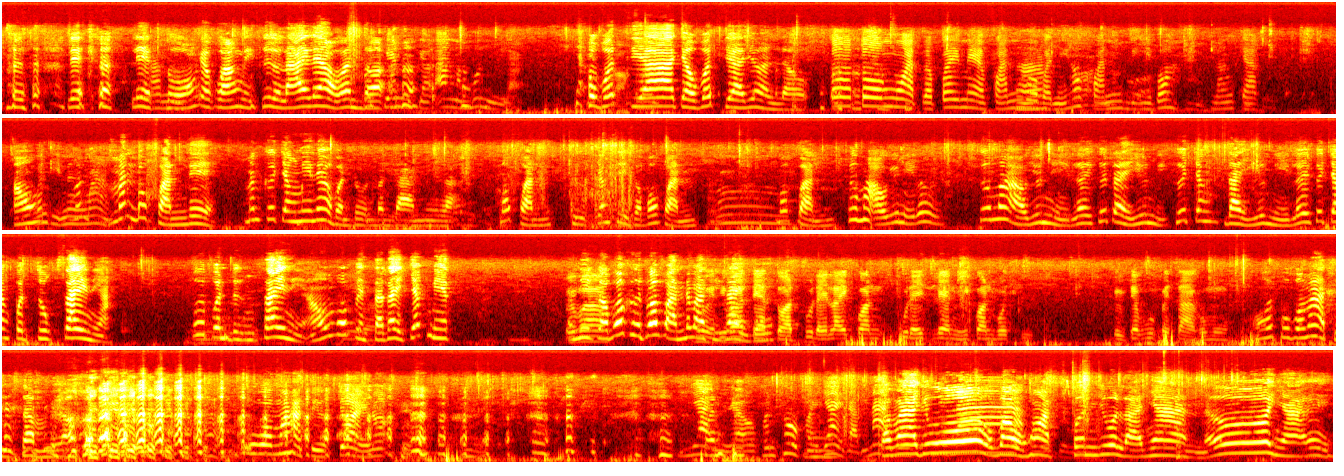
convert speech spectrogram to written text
เลขเลขสองเจ้าขวางนี่ซื้อหลายแล้วอันเพิ่เดนอกเขียนจากอ่างน้ำมนต์นี่ล่ะเจ้าวัดเจียเจ้าวัดเจียอยู่นั่นแหล้วโตโตงวดแล้วไปแม่ฝันบ่บัดนี้เฮาฝันดีบ่หลังจากเอาวันที่หนึ่งมามันบ่ฝันเด้ มันคือจังมีแนวบันโดนบันดาลนี่ล่ะ บ่ฝันถือจังสี่ก็บ่ฝันอืมบ่ฝัน คือมาเอาอยู่นี่เลย คือมาเอาอยู่นี่เลยคือได้อยู่นี่คือจังได้อยู่นี่เลยคือจังเปิดสุกไส้เนี่ยคือเปิ้นดึงไส้นี่เอาบ่เป็นตาได้จักเม็ดอันนี้ก็บ่คือว่าฝันได้ว่าสิได้แต่เด้อตอดผู้ใดไล่ก่อนผู้ใดแล่นหนีก่อนบ่ถือถือแต่ผู้ไปซ่ากว่าหมู่โอ้ยปูบ่มาถือซ้ำแล้ว กูว่ามาตืบจ้อยเนาะ ย่ายแล้วเพิ่นโทรไปย่ายดับหน้าก็ว่าอยู่เว้าฮอดเพิ่นอยู่หลายยานเอ้ยยาเอ้ย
